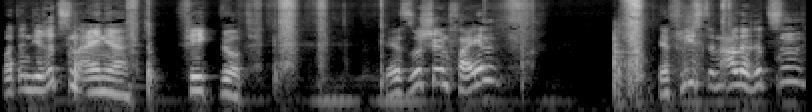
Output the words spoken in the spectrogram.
was in die Ritzen eingefegt wird. Der ist so schön fein. Der fließt in alle Ritzen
